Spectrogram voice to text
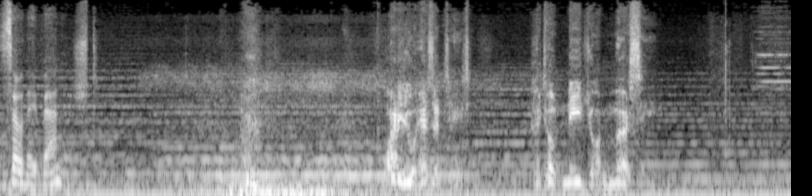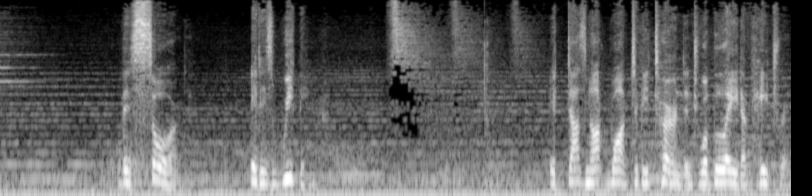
So they vanished. Hesitate? I don't need your mercy. This sword, it is weeping. It does not want to be turned into a blade of hatred.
